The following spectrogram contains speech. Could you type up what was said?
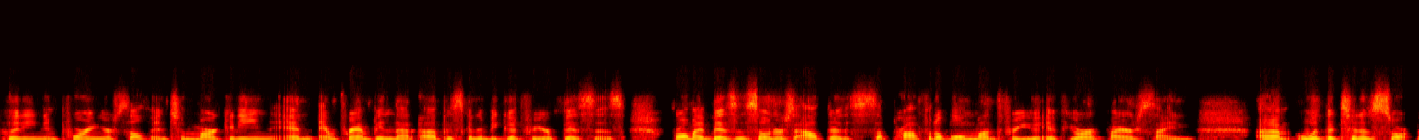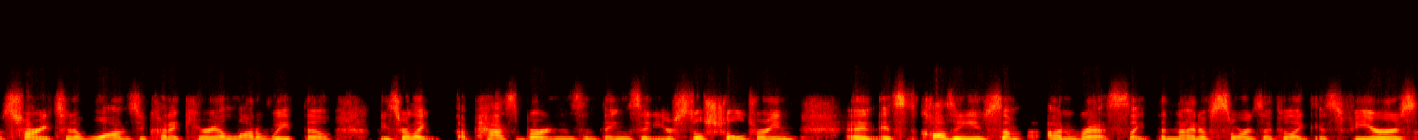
putting and pouring yourself into marketing and, and ramping that up is going to be good for your business. For all my business owners out there, this is a profitable month for you if you're a fire sign. Um, with the ten of swords, sorry, ten of wands, you kind of carry a lot of weight though. These are like past burdens and things that you're still shouldering, and it's causing you some unrest. Like the nine of swords, I feel like is fears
